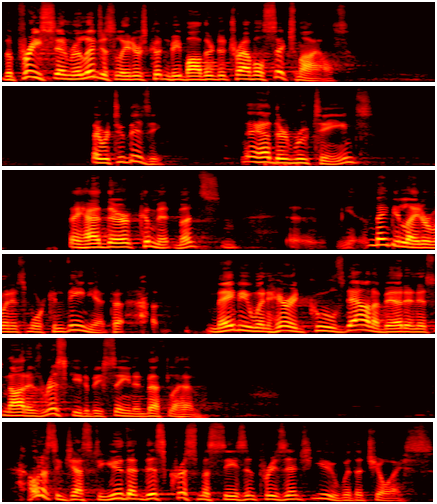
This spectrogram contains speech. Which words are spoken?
The priests and religious leaders couldn't be bothered to travel six miles. They were too busy. They had their routines, they had their commitments. Maybe later when it's more convenient. Uh, maybe when Herod cools down a bit and it's not as risky to be seen in Bethlehem. I want to suggest to you that this Christmas season presents you with a choice.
